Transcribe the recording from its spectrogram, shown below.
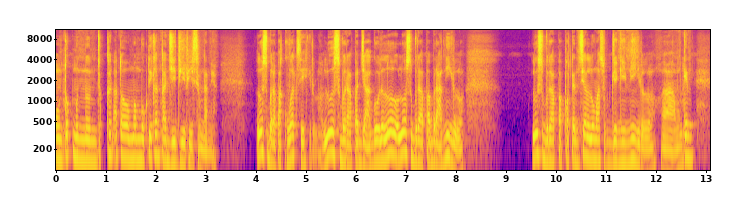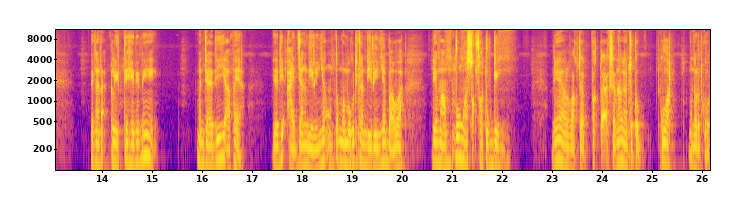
untuk menunjukkan atau membuktikan taji diri sebenarnya. Lu seberapa kuat sih gitu loh. Lu seberapa jago lu lu seberapa berani gitu loh lu seberapa potensial lu masuk geng ini gitu loh nah mungkin dengan kelitih ini menjadi apa ya jadi ajang dirinya untuk membuktikan dirinya bahwa dia mampu masuk suatu geng. Ini faktor faktor eksternal yang cukup kuat menurutku.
